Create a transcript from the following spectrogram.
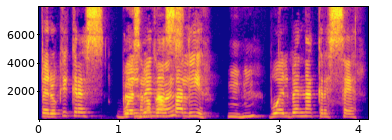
Pero ¿qué crees? Vuelven a salir, vuelven a crecer.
